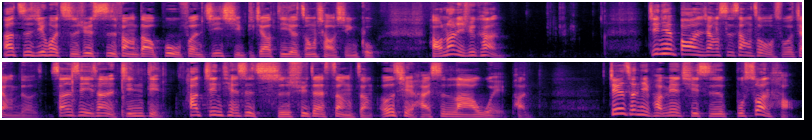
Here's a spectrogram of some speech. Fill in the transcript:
那资金会持续释放到部分激起比较低的中小型股。好，那你去看。今天包含像是上周我所讲的三四一三的金顶，它今天是持续在上涨，而且还是拉尾盘。今天整体盘面其实不算好，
